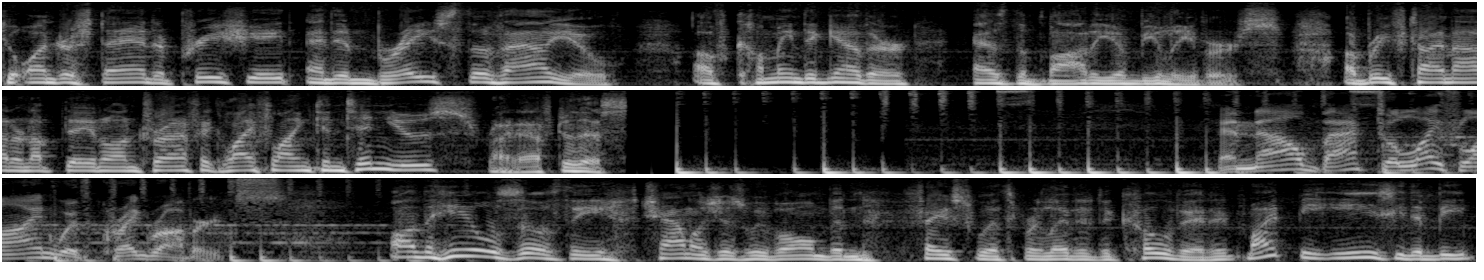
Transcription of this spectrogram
to understand, appreciate, and embrace the value of coming together as the body of believers. A brief timeout and update on traffic. Lifeline continues right after this. And now back to Lifeline with Craig Roberts. On the heels of the challenges we've all been faced with related to COVID, it might be easy to be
